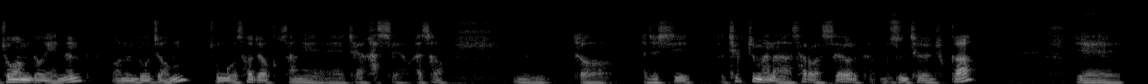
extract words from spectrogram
종암동에 있는 어느 노점 중고 서적상에 제가 갔어요. 가서 음, 저 아저씨 책 좀 하나 사러 왔어요. 그러니까 무슨 책을 줄까? 예,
